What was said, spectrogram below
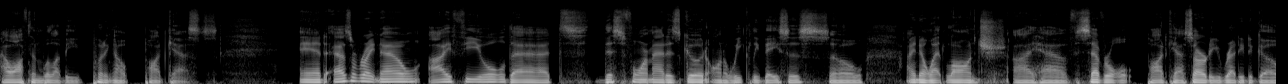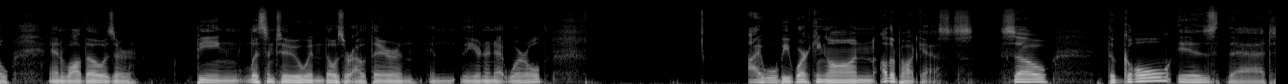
How often will I be putting out podcasts? And as of right now, I feel that this format is good on a weekly basis. So I know at launch, I have several podcasts already ready to go. And while those are being listened to and those are out there in, in the internet world, I will be working on other podcasts. So the goal is that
